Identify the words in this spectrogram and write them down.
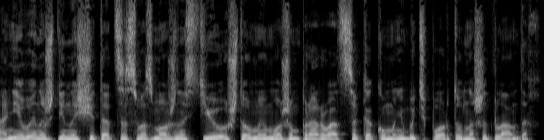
Они вынуждены считаться с возможностью, что мы можем прорваться к какому-нибудь порту на Шотландах.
